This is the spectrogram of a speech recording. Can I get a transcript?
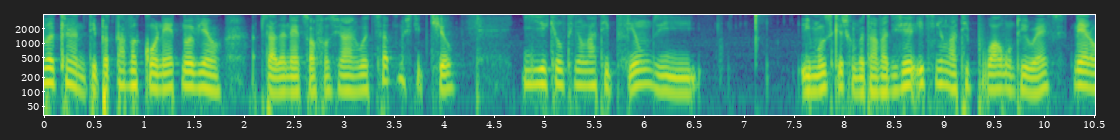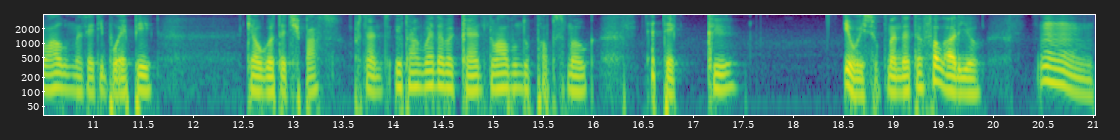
bacana. Tipo, eu estava com net no avião, apesar da net só funcionar no WhatsApp, mas tipo, chill. E aquilo tinha lá, tipo, filmes e, e músicas, como eu estava a dizer, e tinha lá, tipo, o álbum T-Rex. Não era o álbum, mas é tipo o EP, que é o Gota de Espaço. Portanto, eu estava bué bacana no álbum do Pop Smoke, até que eu ouço o comandante a falar e eu, hum,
